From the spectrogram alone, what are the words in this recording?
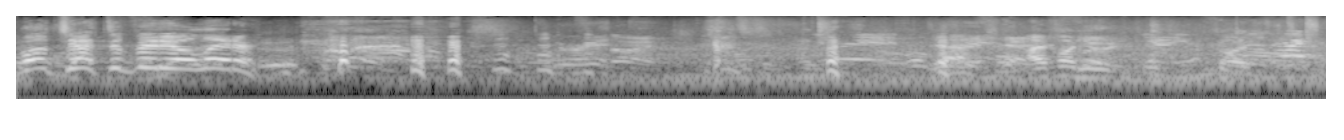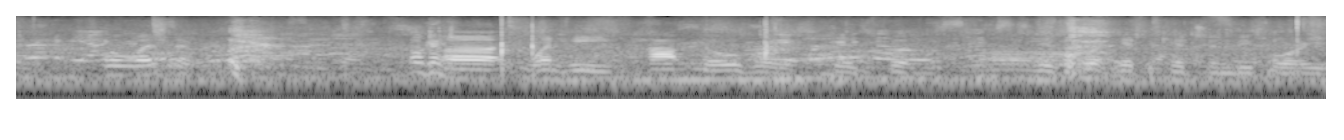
We'll check the video later. yeah, I thought you were. Sorry. Uh, when he hopped over, his foot, his foot hit the kitchen before he.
